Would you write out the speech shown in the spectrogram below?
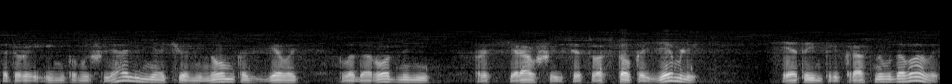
которые и не помышляли ни о чем ином, как сделать плодородными простиравшиеся с востока земли, и это им прекрасно удавалось.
